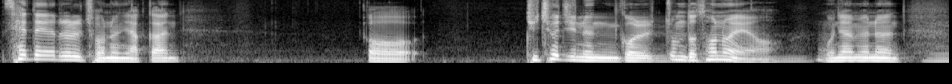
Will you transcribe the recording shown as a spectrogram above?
세대를 저는 약간 어 뒤처지는 걸 좀더 선호해요. 뭐냐면은 음,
